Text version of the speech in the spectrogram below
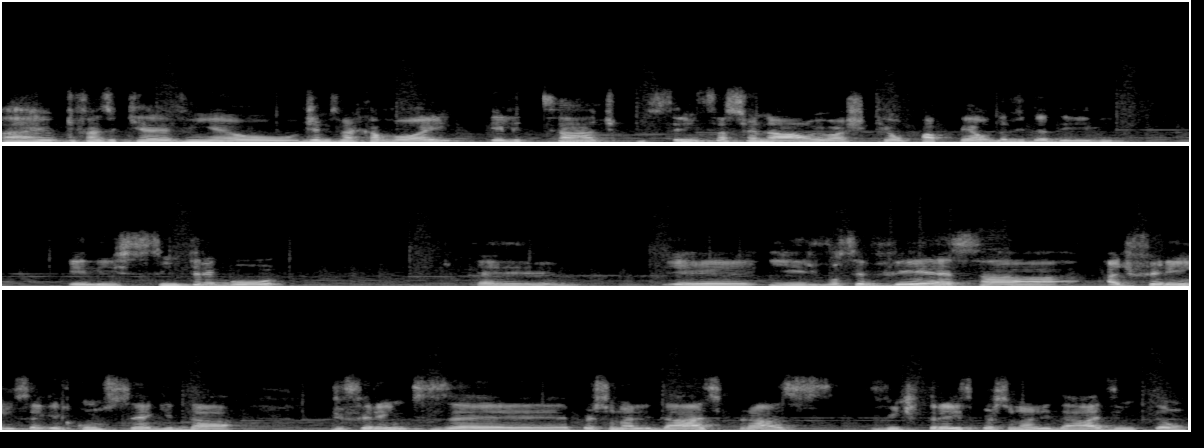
Ai, o que faz o Kevin é o James McAvoy. Ele tá, Sim. tipo, sensacional. Eu acho que é o papel da vida dele. Ele se entregou. É, é, e você vê essa a diferença, ele consegue dar diferentes é, personalidades para as 23 personalidades, então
